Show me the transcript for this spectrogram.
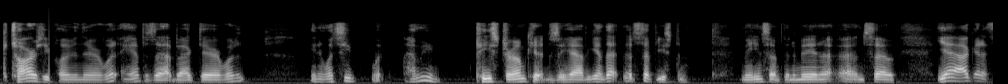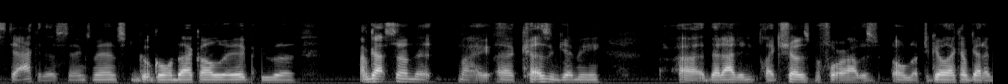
guitar is he playing there? What amp is that back there? What, you know, what's he, what, how many piece drum kit does he have? Again, that that stuff used to mean something to me. And, and so, yeah, I've got a stack of those things, man. Go, going back all the way to, uh, I've got some that my uh, cousin gave me uh, that I didn't like shows before I was old enough to go. Like I've got a,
